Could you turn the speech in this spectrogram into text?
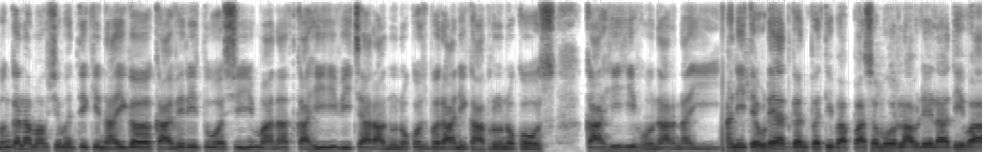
मंगला मावशी म्हणते की नाही ग कावेरी तू अशी मनात काहीही विचार आणू नकोस बरं आणि घाबरू नकोस. काहीही होणार नाही. आणि तेवढ्यात गणपती बाप्पा समोर लावलेला दिवा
